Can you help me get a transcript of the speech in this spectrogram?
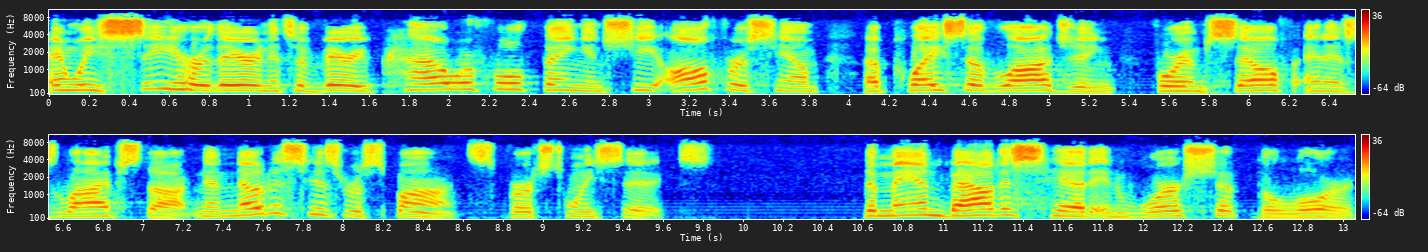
and we see her there, and it's a very powerful thing. And she offers him a place of lodging for himself and his livestock. Now, notice his response, verse 26. The man bowed his head and worshiped the Lord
